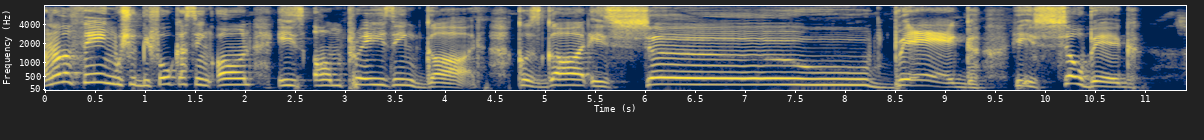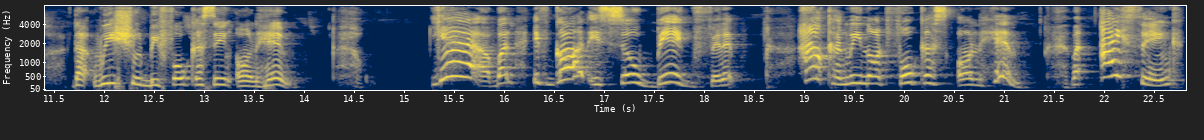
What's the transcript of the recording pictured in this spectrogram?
Another thing we should be focusing on is on praising God because God is so big. He is so big that we should be focusing on Him. Yeah, but if God is so big, Philip, how can we not focus on Him? But I think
